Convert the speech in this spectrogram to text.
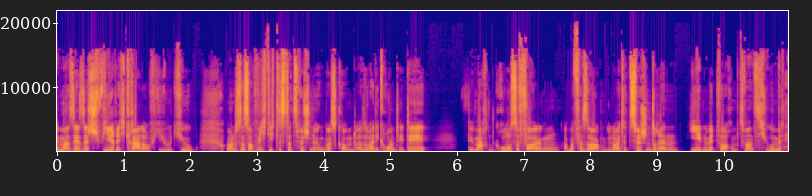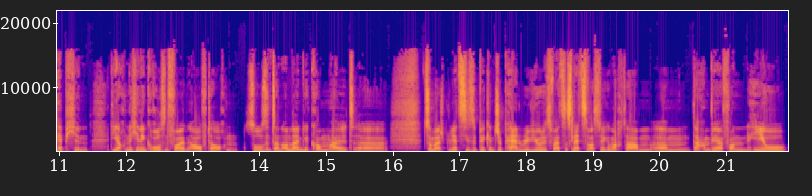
immer sehr, sehr schwierig, gerade auf YouTube. Und es ist auch wichtig, dass dazwischen irgendwas kommt. Also war die Grundidee, wir machen große Folgen, aber versorgen die Leute zwischendrin jeden Mittwoch um 20 Uhr mit Häppchen, die auch nicht in den großen Folgen auftauchen. So sind dann online mhm. gekommen halt äh, zum Beispiel jetzt diese Big in Japan Review, das war jetzt das letzte, was wir gemacht haben. Ähm, da haben wir von Heo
